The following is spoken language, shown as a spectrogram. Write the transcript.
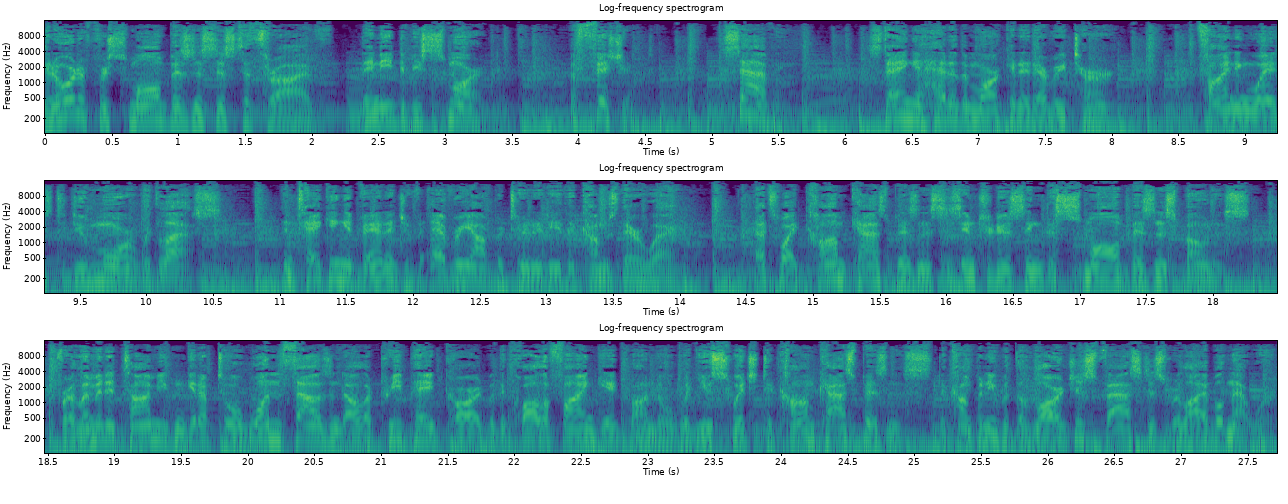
In order for small businesses to thrive, they need to be smart, efficient, savvy, staying ahead of the market at every turn, finding ways to do more with less. and taking advantage of every opportunity that comes their way. That's why Comcast Business is introducing the Small Business Bonus. For a limited time, you can get up to a $1,000 prepaid card with a qualifying gig bundle when you switch to Comcast Business, the company with the largest, fastest, reliable network.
